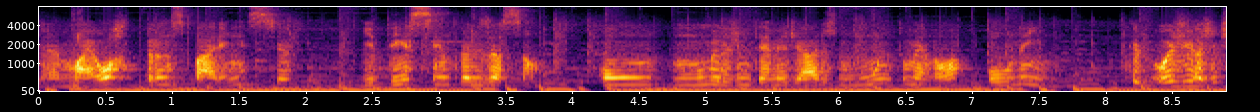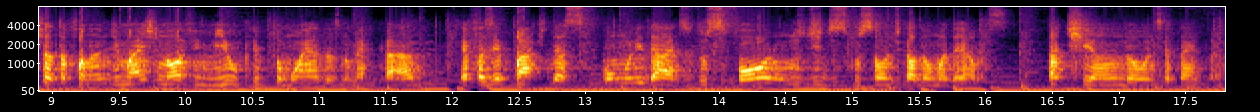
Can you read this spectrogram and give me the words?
é, maior transparência e descentralização, com um número de intermediários muito menor ou nenhum. Hoje a gente já está falando de mais de 9 mil criptomoedas no mercado. É fazer parte das comunidades, dos fóruns de discussão de cada uma delas, tateando aonde você está entrando.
